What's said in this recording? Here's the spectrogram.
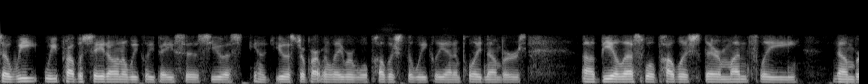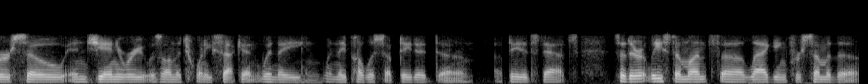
So we we publish data on a weekly basis. U.S. You know, U.S. Department of Labor will publish the weekly unemployed numbers. Uh, BLS will publish their monthly numbers. So in January it was on the 22nd when they mm-hmm. when they published updated uh, updated stats. So they're at least a month uh, lagging for some of the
